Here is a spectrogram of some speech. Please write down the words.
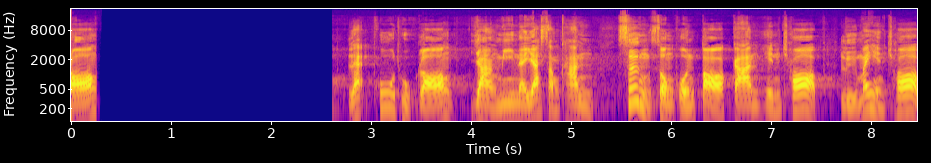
ร้อง และผู้ถูกร้องอย่างมีนัยสำคัญ ซึ่งส่งผลต่อการเห็นชอบ หรือไม่เห็นชอบ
